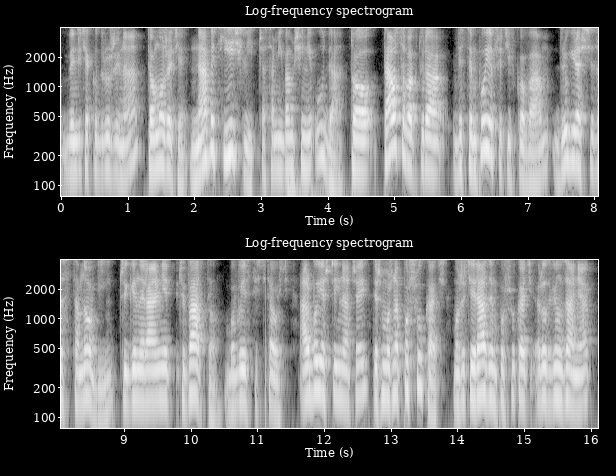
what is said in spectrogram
będziecie jako drużyna, to możecie. Nawet jeśli czasami wam się nie uda, to ta osoba, która występuje przeciwko wam, drugi raz się zastanowi, czy generalnie, czy warto, bo wy jesteście całość. Albo jeszcze inaczej, też można poszukać. Możecie razem poszukać rozwiązania,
